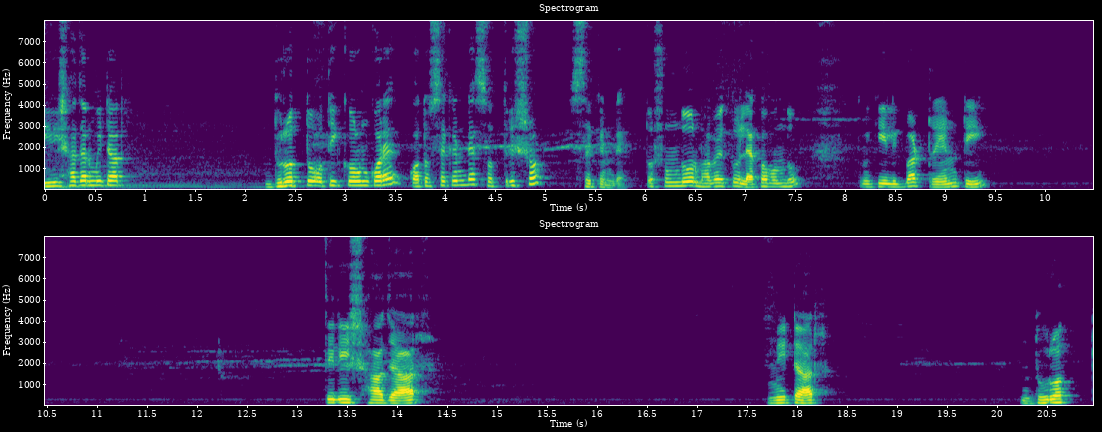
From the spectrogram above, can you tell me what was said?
তিরিশ হাজার মিটার দূরত্ব অতিক্রম করে কত সেকেন্ডে? ছত্রিশশো সেকেন্ডে। তো সুন্দরভাবে একটু লেখো বন্ধু, তুমি কি লিখবা? ট্রেনটি তিরিশ হাজার মিটার দূরত্ব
